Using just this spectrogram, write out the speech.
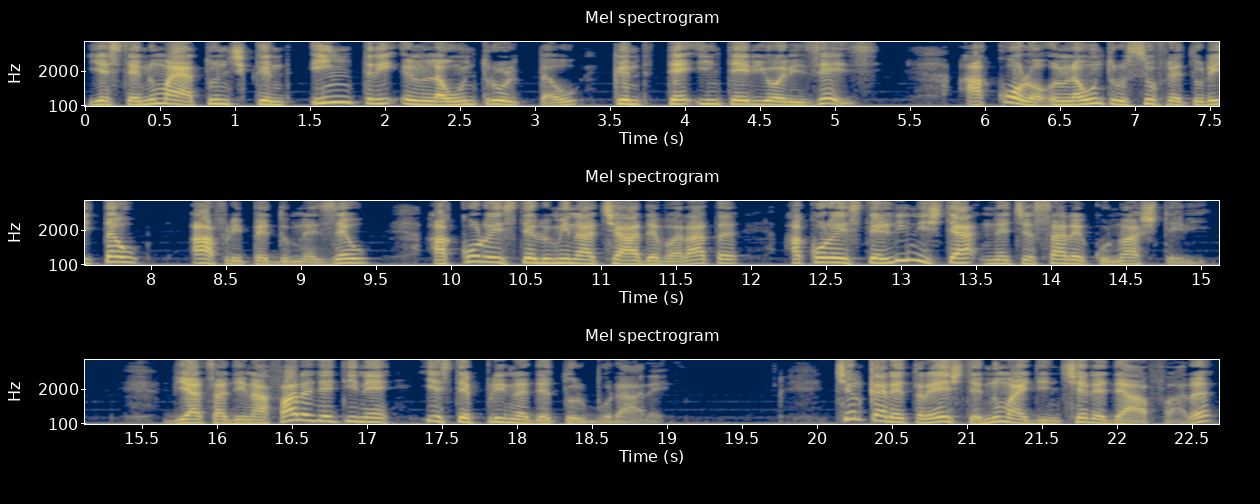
este numai atunci când intri în lăuntrul tău, când te interiorizezi. Acolo, în lăuntrul sufletului tău, afli pe Dumnezeu, acolo este lumina cea adevărată, acolo este liniștea necesară cunoașterii. Viața din afară de tine este plină de tulburare. Cel care trăiește numai din cele de afară,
